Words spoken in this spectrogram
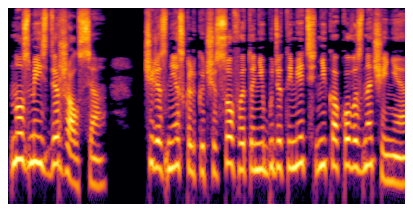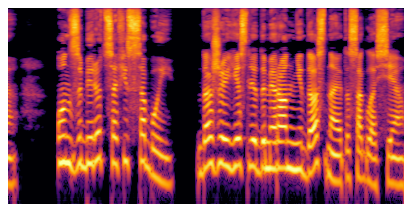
Но змей сдержался. Через несколько часов это не будет иметь никакого значения. Он заберет Софи с собой, даже если Домиран не даст на это согласие.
